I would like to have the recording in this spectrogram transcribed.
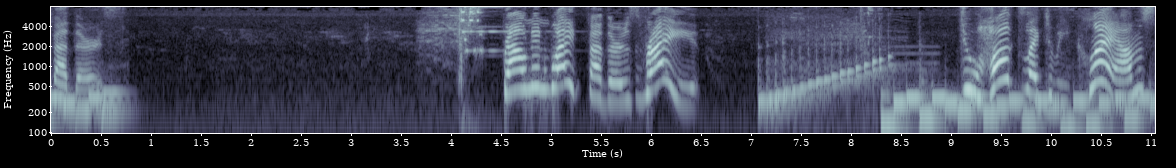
feathers? Brown and white feathers, right. Do hawks like to eat clams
